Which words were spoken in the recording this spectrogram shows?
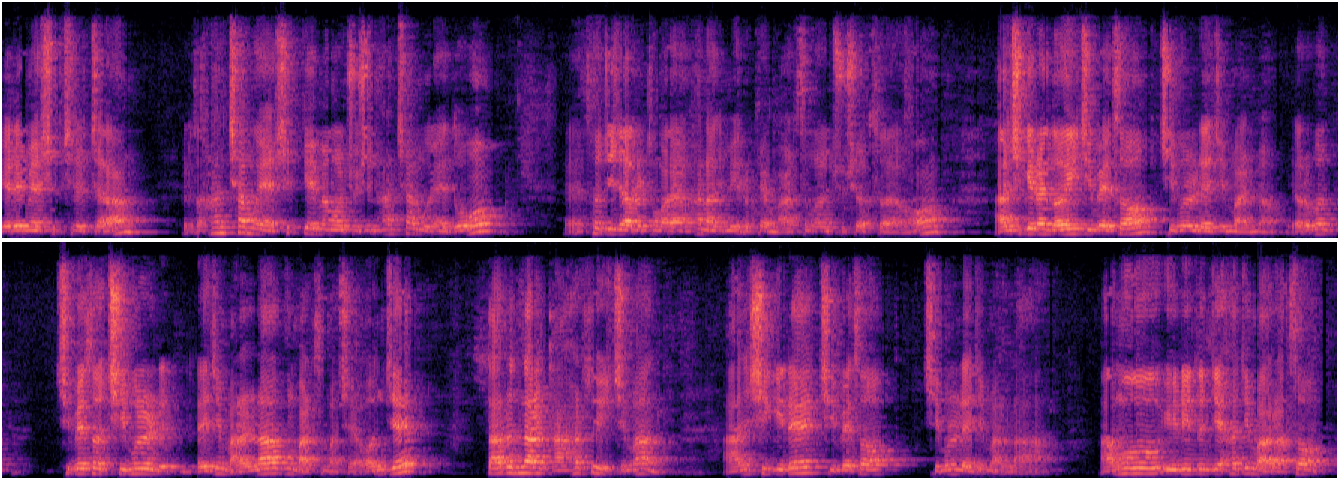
예레미야 17장 그래서 한참 후에 10계명을 주신 한참 후에도 에, 서지자를 통하여 하나님이 이렇게 말씀을 주셨어요. 안식일에 너희 집에서 짐을 내지 말며 여러분 집에서 짐을 내지 말라고 말씀하셔요. 언제? 다른 날 다 할 수 있지만 안식일에 집에서 짐을 내지 말라. 아무 일이든지 하지 말아서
